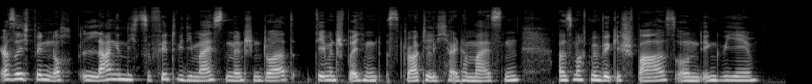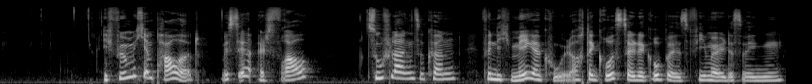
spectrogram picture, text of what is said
also ich bin noch lange nicht so fit wie die meisten Menschen dort. Dementsprechend struggle ich halt am meisten. Aber es macht mir wirklich Spaß und irgendwie, ich fühle mich empowered. Wisst ihr, als Frau zuschlagen zu können, finde ich mega cool. Auch der Großteil der Gruppe ist female, deswegen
